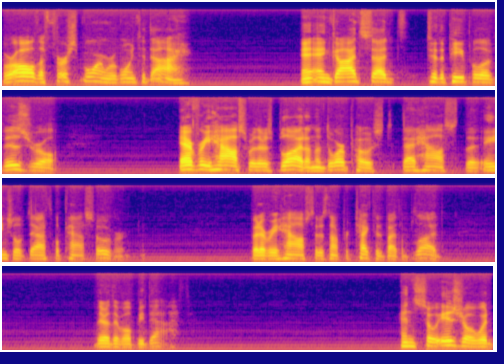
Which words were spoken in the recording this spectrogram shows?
where all the firstborn were going to die. And, and God said to the people of Israel, Every house where there's blood on the doorpost, that house, the angel of death will pass over. But every house that is not protected by the blood, there there will be death. And so Israel would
